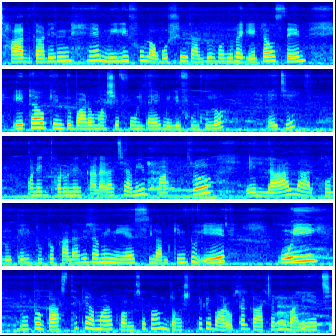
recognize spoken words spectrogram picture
ছাদ গার্ডেনে মিলি ফুল অবশ্যই রাখবে। বন্ধুরা, এটাও সেম এটাও কিন্তু বারো মাসে ফুল দেয় মিলি ফুলগুলো। এই যে, অনেক ধরনের কালার আছে। আমি মাত্র এই লাল আর হলুদ, এই দুটো কালারের আমি নিয়ে এসেছিলাম। কিন্তু এর ওই দুটো গাছ থেকে আমার কমসে কম দশ থেকে বারোটা গাছ আমি বানিয়েছি।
